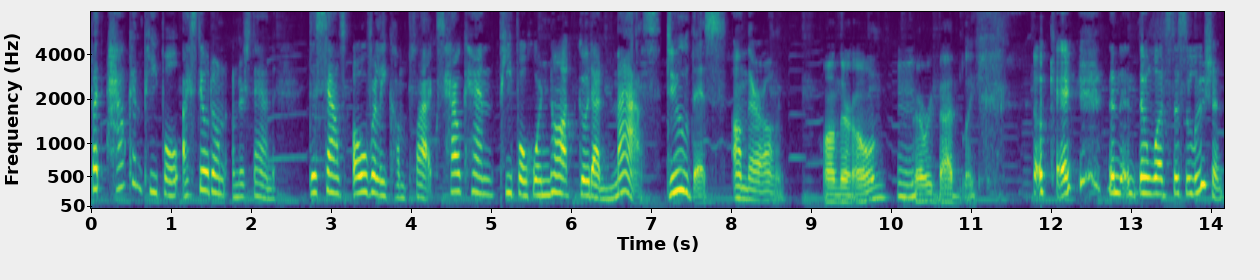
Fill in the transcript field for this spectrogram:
But how can people, I still don't understand. This sounds overly complex. How can people who are not good at math do this on their own? On their own, very badly. Okay, then, then what's the solution?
